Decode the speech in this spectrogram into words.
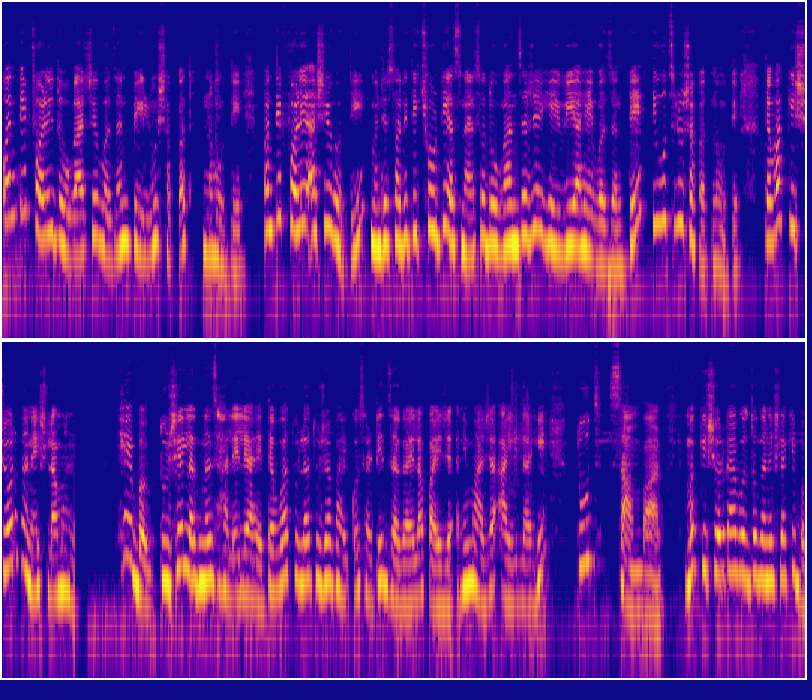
पण ती फळी दोघाचे वजन पेलू शकत नव्हती. पण ती फळी अशी होती म्हणजे सॉरी ती छोटी असणार. सो दोघांचं जे हेवी आहे वजन ते ती उचलू शकत नव्हती. तेव्हा किशोर गणेशला म्हण हे बघ तुझे लग्न झालेले आहे तेव्हा तुला तुझ्या बायकोसाठी जगायला पाहिजे आणि माझ्या आईलाही तूच सांभाळ. मग किशोर काय बोलतो गणेशला की बघ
